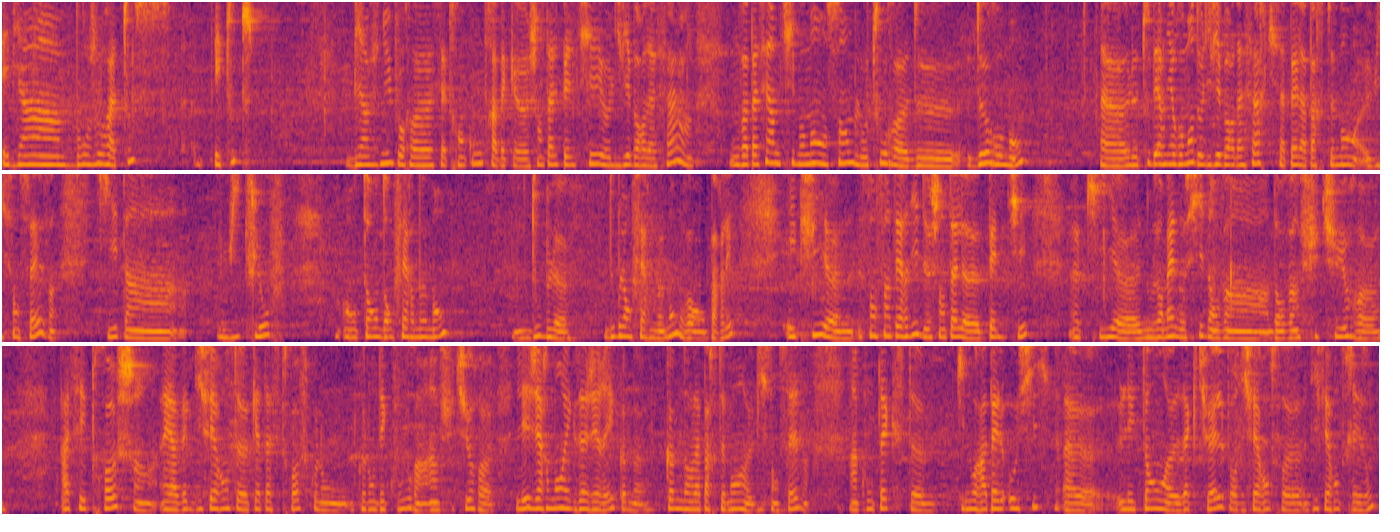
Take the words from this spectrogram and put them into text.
Eh bien, bonjour à tous et toutes. Bienvenue pour euh, cette rencontre avec euh, Chantal Pelletier et Olivier Bordassar. On va passer un petit moment ensemble autour euh, de deux romans. le tout dernier roman d'Olivier Bordassar qui s'appelle Appartement 816, qui est un huis clos en temps d'enfermement, double enfermement, on va en parler. Et puis Sens interdit de Chantal Pelletier, euh, qui euh, nous emmène aussi dans un, dans un futur euh, assez proche hein, et avec différentes catastrophes que l'on, que l'on découvre, hein, un futur légèrement exagéré comme, comme dans l'appartement 816, un contexte qui nous rappelle aussi les temps actuels pour différentes, différentes raisons.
